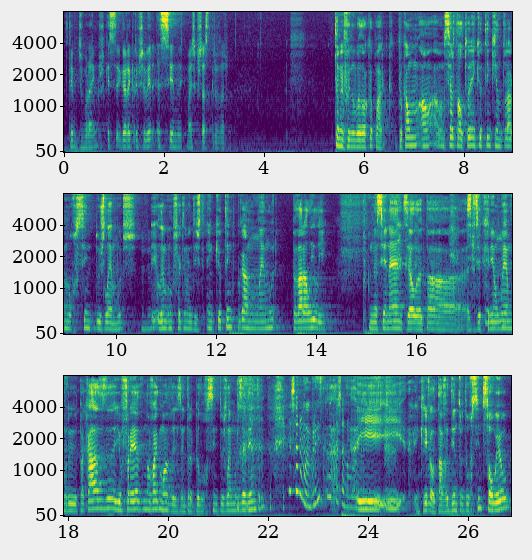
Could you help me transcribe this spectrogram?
do tempo dos morangos, que agora queremos saber a cena que mais gostaste de gravar. Também foi no Badoca Park, porque há, um- há- uma certa altura em que eu tenho que entrar no recinto dos lémures, Uhum. eu lembro-me perfeitamente disto, em que eu tenho que pegar num lémur para dar à Lili. Porque na cena antes ela está a dizer que queria um lémur para casa e o Fred não vai de modas, entra pelo recinto dos lémures adentro Eu já não me lembro disso, como é que eu já não me lembro? e, e- incrível, estava dentro do recinto só eu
